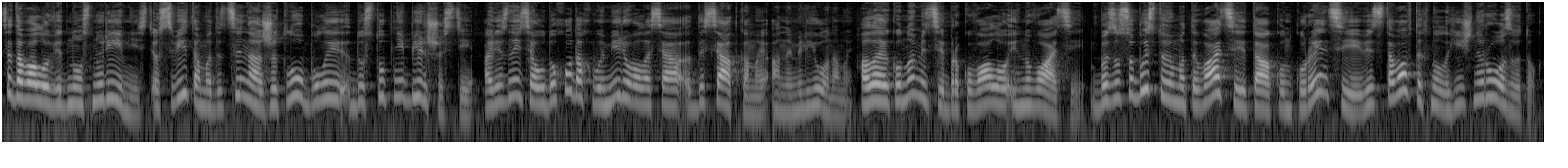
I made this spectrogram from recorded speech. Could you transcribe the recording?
Це давало відносну рівність. Освіта, медицина, житло були доступні більшості, а різниця у доходах вимірювалася десятками, а не мільйонами. Але економіці бракувало інновацій. Без особистої мотивації та конкуренції відставав технологічний розвиток.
